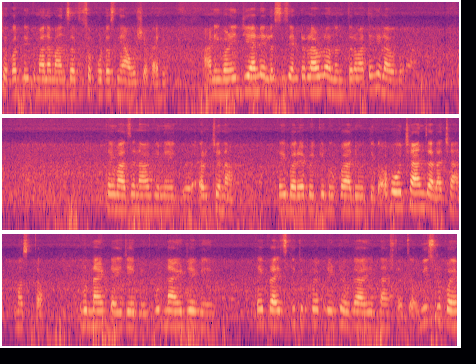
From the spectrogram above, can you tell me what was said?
शकत नाही तुम्हाला माणसाचा सपोर्ट असणे आवश्यक आहे. आणि गणेशजी आले लसी सेंटर लावलं नंतर मग आता हे लावलं. ताई माझं नाव घेणे एक वेळ अर्चना. ताई बऱ्यापैकी लोक आले होते का? हो छान झाला छान मस्त. गुड नाईट ताई जे बी गुड नाईट जे बी ताई प्राईस किती रुपये प्लेट ठेवलं आहेत नाश्त्याचं? वीस रुपये.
